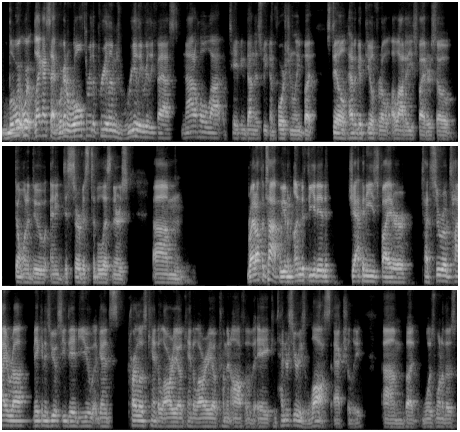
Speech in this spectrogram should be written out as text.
we're, we're, like I said, we're going to roll through the prelims really, really fast. Not a whole lot of taping done this week, unfortunately, but still have a good feel for a, a lot of these fighters. So don't want to do any disservice to the listeners. Um, right off the top, we have an undefeated Japanese fighter, Tatsuro Taira, making his UFC debut against Carlos Candelario. Candelario coming off of a contender series loss, actually, um, but was one of those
